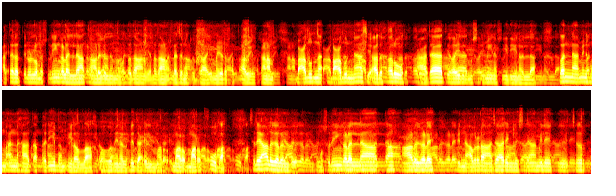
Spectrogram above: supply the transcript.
അത്തരത്തിലുള്ള മുസ്ലിങ്ങളല്ലാത്ത ആളുകളിൽ നിന്ന് വന്നതാണ് എന്നതാണ് ലജനത്തുദ്ദായ്മയുടെ ഫത്താവിയിൽ കാണാം. ചില ആളുകളുണ്ട് മുസ്ലിങ്ങളല്ലാത്ത ആളുകളെ പിന്നെ അവരുടെ ആചാരങ്ങൾ ഇസ്ലാമിലേക്ക് ചേർക്കുന്ന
